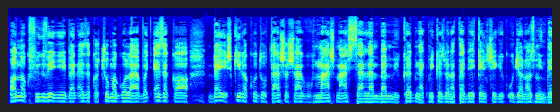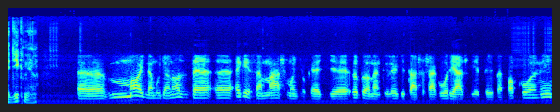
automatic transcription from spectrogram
annak függvényében ezek a csomagolá, vagy ezek a be- és kirakodó társaságok más-más szellemben működnek, miközben a tevékenységük ugyanaz mindegyiknél? Majdnem ugyanaz, de egészen más mondjuk egy öbölmenti légitársaság óriás gépébe pakolni,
